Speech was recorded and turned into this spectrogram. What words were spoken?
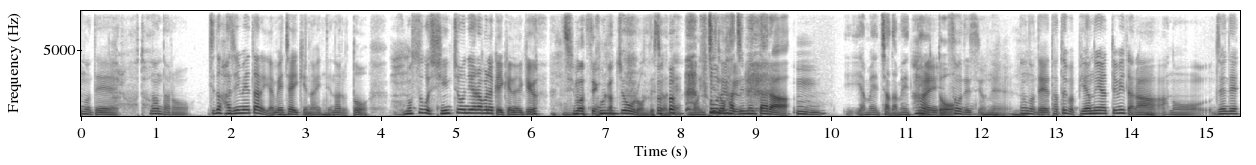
のでなんだろう。一度始めたらやめちゃいけないってなると、うん、ものすごい慎重に選ばなきゃいけない気がしませんか、根性論ですよね。もう一度始めたら、うん、やめちゃダメっていうと、はい、そうですよね、うん。うん、なので例えばピアノやってみたら、うん、あの全然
